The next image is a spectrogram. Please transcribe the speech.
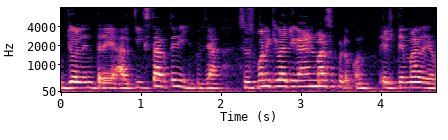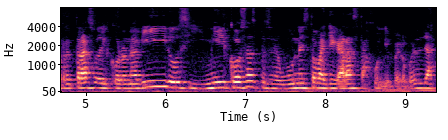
yo le entré al Kickstarter y pues ya se supone que iba a llegar en marzo, pero con el tema de retraso del coronavirus y mil cosas, pues según esto va a llegar hasta junio, pero pues ya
